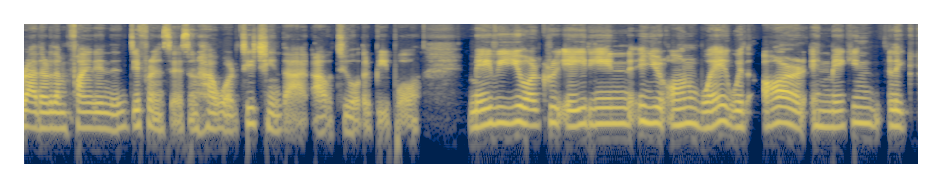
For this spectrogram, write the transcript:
rather than finding the differences and how we're teaching that out to other people. Maybe you are creating in your own way with art and making like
